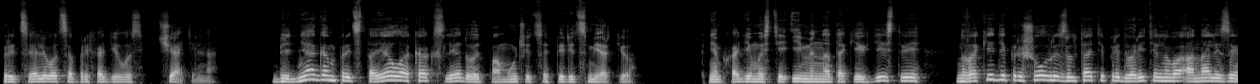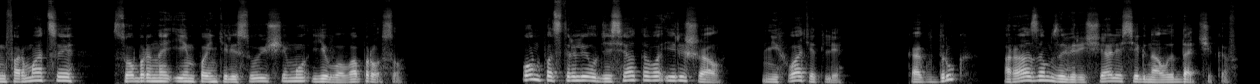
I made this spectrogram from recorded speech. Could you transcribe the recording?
Прицеливаться приходилось тщательно. Беднягам предстояло как следует помучиться перед смертью. К необходимости именно таких действий Новакеди пришел в результате предварительного анализа информации, собранной им по интересующему его вопросу. Он подстрелил десятого и решал, не хватит ли, как вдруг разом заверещали сигналы датчиков.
